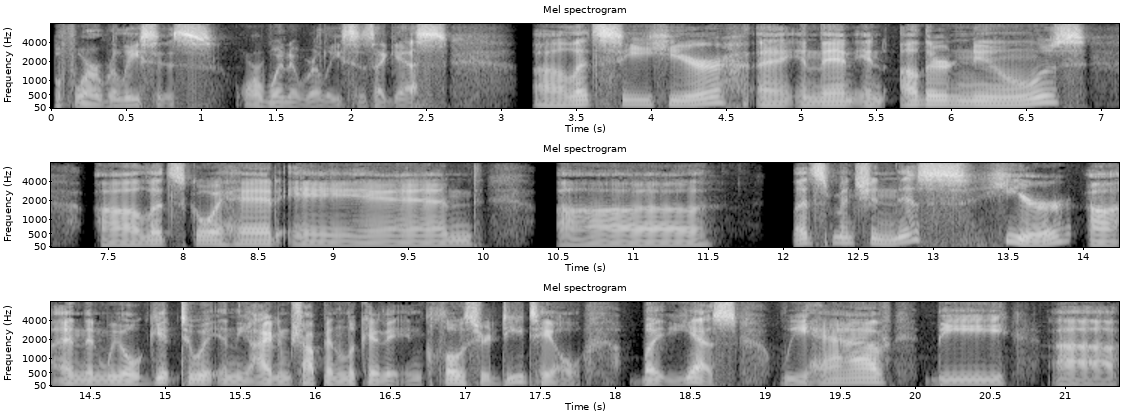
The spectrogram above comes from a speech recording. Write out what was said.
before it releases or when it releases, I guess. let's see here. and then in other news, let's go ahead and uh, let's mention this here, uh, and then we'll get to it in the item shop and look at it in closer detail. But yes, we have the uh,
